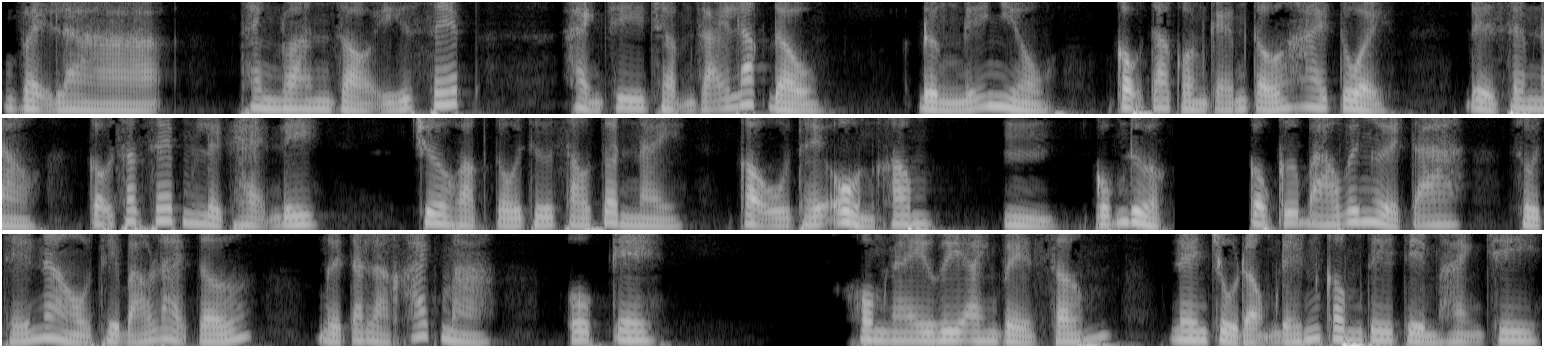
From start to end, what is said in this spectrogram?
Vậy là Thanh Loan dò ý xếp Hành Chi chậm rãi lắc đầu. Đừng nghĩ nhiều, Cậu ta còn kém tớ 2 tuổi. Để xem nào, Cậu sắp xếp lịch hẹn đi. Trưa hoặc tối thứ 6 tuần này, Cậu thấy ổn không? Ừ cũng được. Cậu cứ báo với người ta, Rồi thế nào thì báo lại tớ. Người ta là khách mà. Ok. Hôm nay Huy Anh về sớm, Nên chủ động đến công ty tìm Hạnh Chi.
